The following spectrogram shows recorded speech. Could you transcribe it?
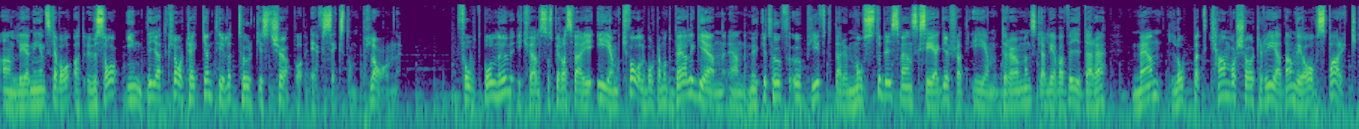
Anledningen ska vara att USA inte gett klartecken till ett turkiskt köp av F16-plan. Fotboll nu. Ikväll så spelar Sverige EM-kval borta mot Belgien. En mycket tuff uppgift där det måste bli svensk seger för att EM-drömmen ska leva vidare. Men loppet kan vara kört redan vid avspark.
